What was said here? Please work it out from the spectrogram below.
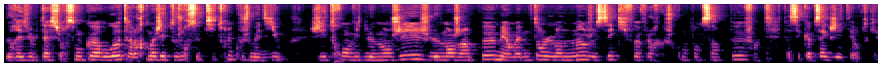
le résultat sur son corps ou autre. Alors que moi, j'ai toujours ce petit truc où je me dis, j'ai trop envie de le manger, je le mange un peu, mais en même temps, le lendemain, je sais qu'il va falloir que je compense un peu. Enfin, c'est comme ça que j'étais en tout cas.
